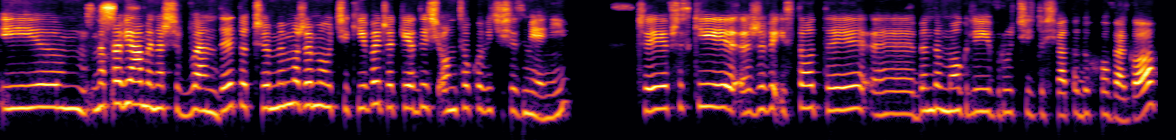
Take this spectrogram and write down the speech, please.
i em, naprawiamy nasze błędy, to czy my możemy oczekiwać, że kiedyś on całkowicie się zmieni? Czy wszystkie żywe istoty e, będą mogli wrócić do świata duchowego?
